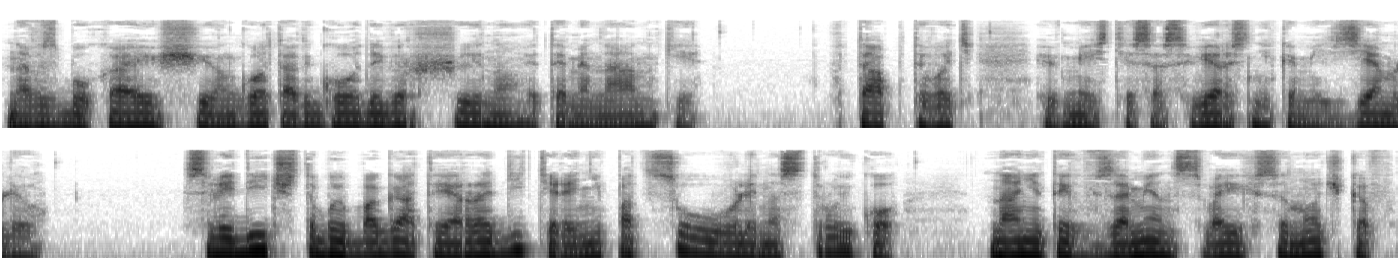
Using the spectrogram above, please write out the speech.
на взбухающую год от года вершину Этаминанки, втаптывать вместе со сверстниками землю — следить, чтобы богатые родители не подсовывали на стройку нанятых взамен своих сыночков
